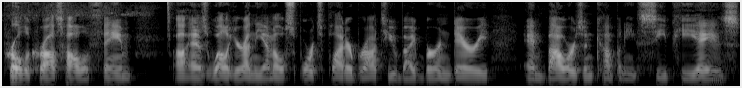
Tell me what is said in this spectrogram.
Pro Lacrosse Hall of Fame uh, as well. Here on the ML Sports Platter, brought to you by Byrne Dairy and Bowers and Company CPAs.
